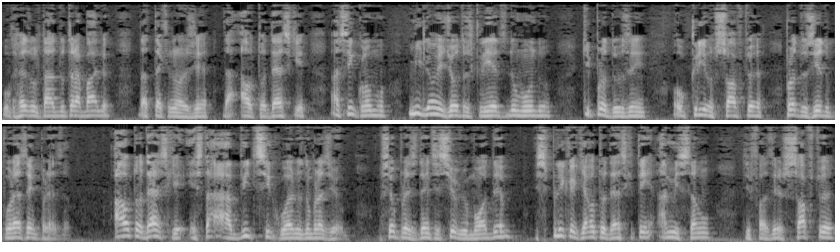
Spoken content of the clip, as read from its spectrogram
o resultado do trabalho da tecnologia da Autodesk, assim como milhões de outros clientes do mundo que produzem ou criam software produzido por essa empresa. A Autodesk está há 25 anos no Brasil. O seu presidente Silvio Modem explica que a Autodesk tem a missão de fazer software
